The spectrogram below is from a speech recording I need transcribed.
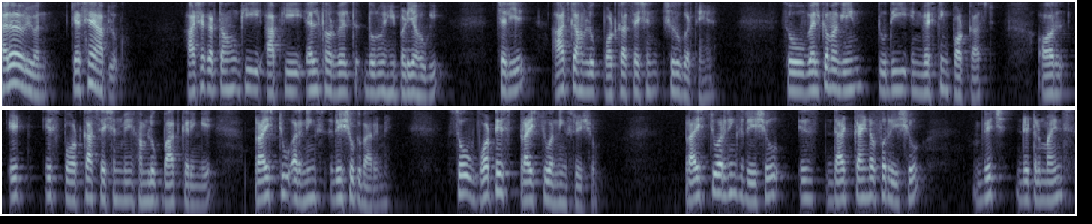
हेलो एवरीवन कैसे हैं आप लोग? आशा करता हूँ कि आपकी हेल्थ और वेल्थ दोनों ही बढ़िया होगी। चलिए, आज का हम लोग पॉडकास्ट सेशन शुरू करते हैं। So welcome again to the investing podcast और इट इस पॉडकास्ट सेशन में हम लोग बात करेंगे प्राइस टू अर्निंग्स रेशो के बारे में। So what is price to earnings ratio price to earnings ratio is that kind of a ratio which determines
